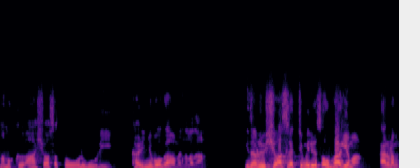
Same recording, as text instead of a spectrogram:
നമുക്ക് ആശ്വാസത്തോടുകൂടി കഴിഞ്ഞു പോകാം എന്നുള്ളതാണ് ഇതൊരു വിശ്വാസത്തിൽ ഏറ്റവും വലിയൊരു സൗഭാഗ്യമാണ്. കാരണം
